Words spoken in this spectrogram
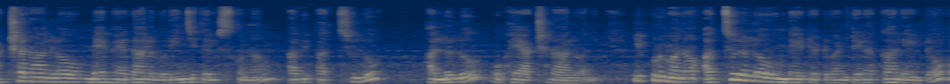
అక్షరాల్లో ఉండే భేదాల గురించి తెలుసుకున్నాం. అవి అచ్చులు హల్లులు ఉభయ అక్షరాలు అని. ఇప్పుడు మనం అచ్చులలో ఉండేటటువంటి రకాలేంటో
